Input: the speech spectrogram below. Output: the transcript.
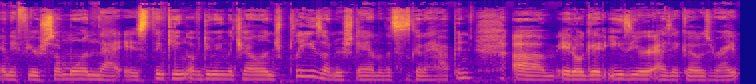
And if you're someone that is thinking of doing the challenge, please understand that this is going to happen. Um, it'll get easier as it goes, right?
